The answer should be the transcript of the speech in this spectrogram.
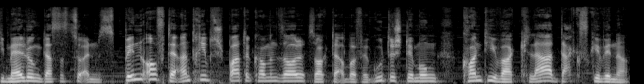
Die Meldung, dass es zu einem Spin-off der Antriebssparte kommen soll, sorgte aber für gute Stimmung. Conti war klar DAX-Gewinner.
